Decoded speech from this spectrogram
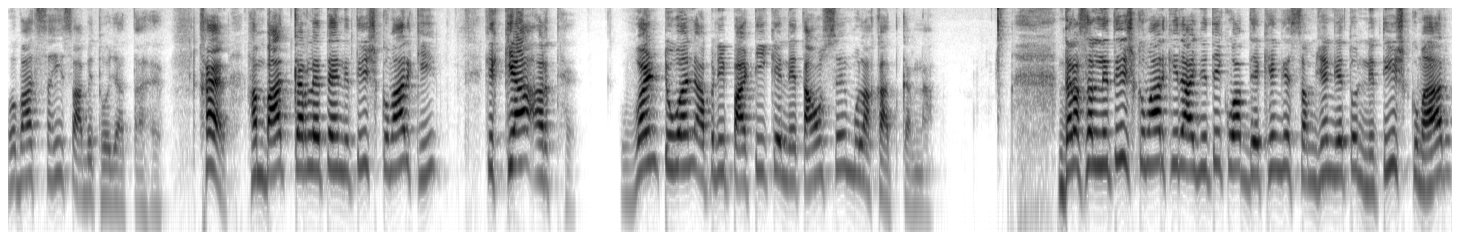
वो बात सही साबित हो जाता है। खैर, हम बात कर लेते हैं नीतीश कुमार की कि क्या अर्थ है। वन टू वन अपनी पार्टी के नेताओं से मुलाकात करना। दरअसल नीतीश कुमार की राजनीति को आप देखेंगे, समझेंगे तो नीतीश कुमार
